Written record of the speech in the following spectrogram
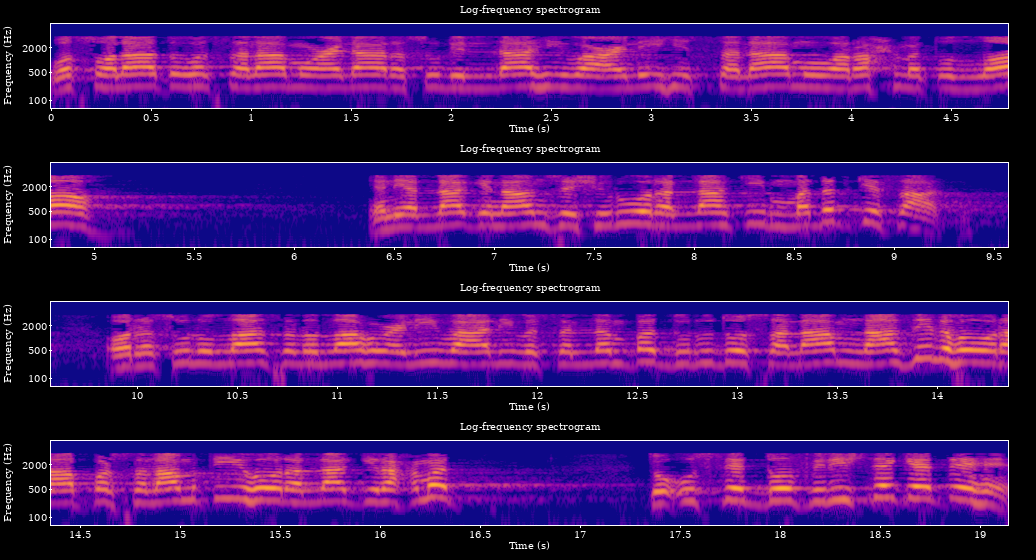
وسلاۃ وسلام علی رسول اللہ و السلام و رحمت اللہ یعنی اللہ کے نام سے شروع اور اللہ کی مدد کے ساتھ اور رسول اللہ صلی اللہ علیہ وآلہ وسلم پر درود و سلام نازل ہو اور آپ پر سلامتی ہو اور اللہ کی رحمت. تو اس سے دو فرشتے کہتے ہیں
